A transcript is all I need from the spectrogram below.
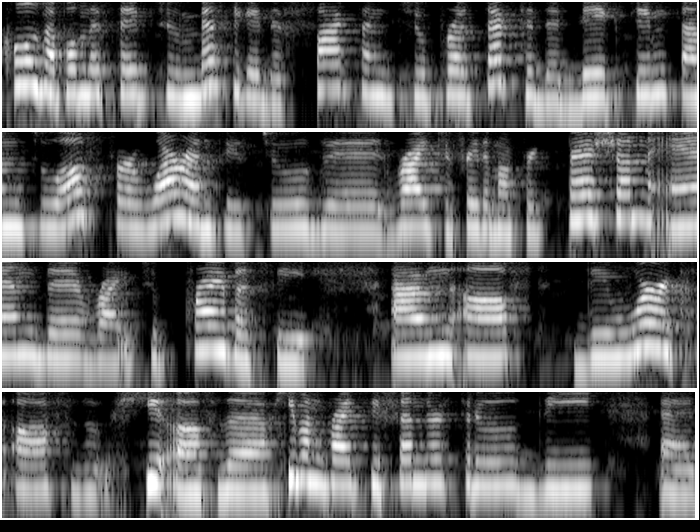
called upon the state to investigate the facts and to protect the victims and to offer warranties to the right to freedom of expression and the right to privacy and of the work of the, of the human rights defender through the uh,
